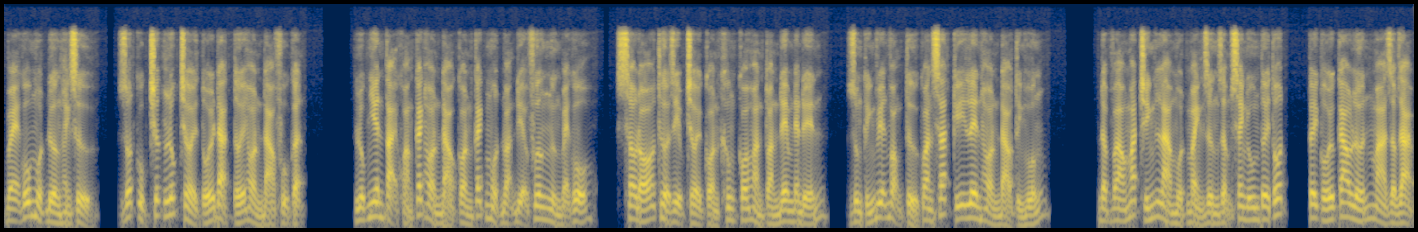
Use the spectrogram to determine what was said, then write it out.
bẹ gỗ một đường hành xử, rốt cục trước lúc trời tối đạt tới hòn đảo phụ cận. Lục nhiên tại khoảng cách hòn đảo còn cách một đoạn địa phương ngừng bẹ gỗ, sau đó thừa dịp trời còn không có hoàn toàn đêm đen đến, dùng kính viễn vọng tử quan sát kỹ lên hòn đảo tình huống. Đập vào mắt chính là một mảnh rừng rậm xanh um tươi tốt, cây cối cao lớn mà rậm rạp,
